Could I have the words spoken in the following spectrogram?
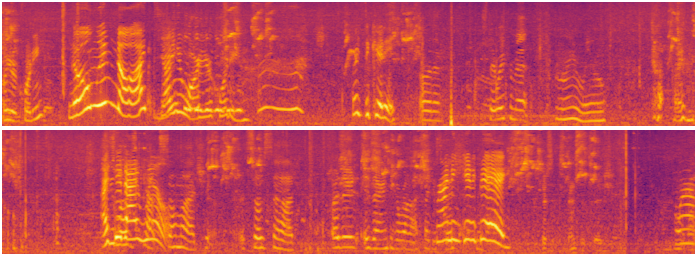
Oh, you're recording? No, we're not. Yeah, you are. You're recording. Where's the kitty? Over there. Stay away from it. I will. I know. I She said loves I cats will. so much. It's so sad. Are there, is there anything around that side? Running guinea pigs. There's expensive fish. Wow.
